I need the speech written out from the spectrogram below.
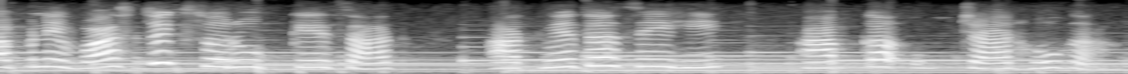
अपने वास्तविक स्वरूप के साथ आत्मीयता से ही आपका उपचार होगा।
